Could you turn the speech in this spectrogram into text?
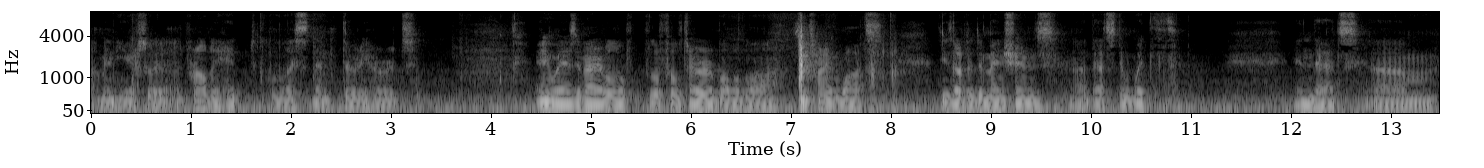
um, in here. So it'll probably hit less than 30 hertz. Anyways, a variable flow filter, blah, blah, blah, 600 watts. These are the dimensions. Uh, that's the width and that's um,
